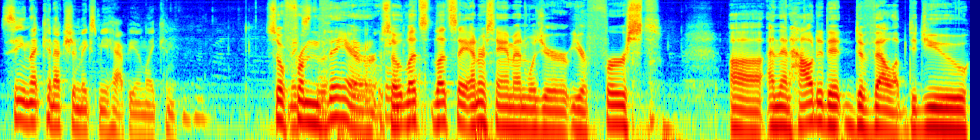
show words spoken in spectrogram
seeing that connection makes me happy and like can, So from the- there, so let's let's say Enter Sandman was your your first, uh, and then how did it develop? Did you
